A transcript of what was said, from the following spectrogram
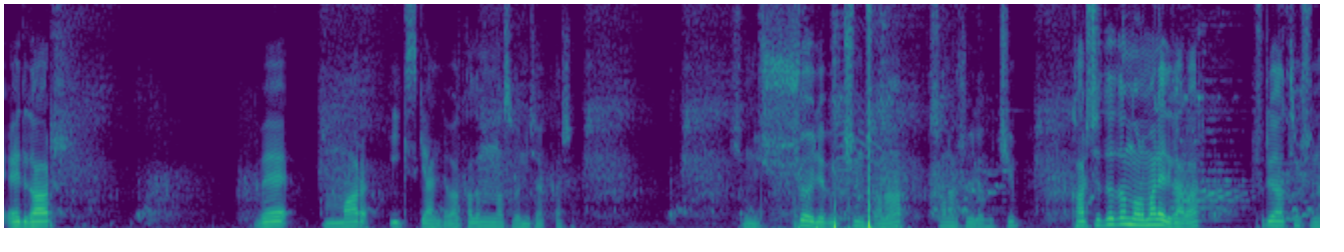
Edgar ve Mar X geldi. Bakalım nasıl oynayacaklar. Şimdi şöyle bir uçayım sana. Sana şöyle bir uçayım. Karşıda da normal Edgar var. Şuraya atayım şunu.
